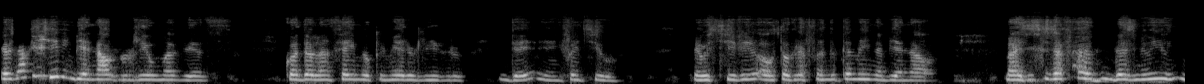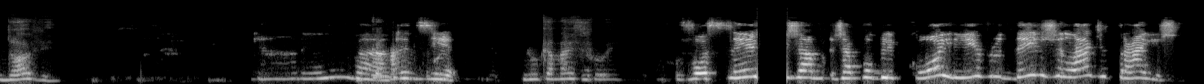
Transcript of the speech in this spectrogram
Eu já estive em Bienal do Rio uma vez, quando eu lancei meu primeiro livro de infantil. Eu estive autografando também na Bienal. Mas isso já faz 2009. Caramba! Quer dizer, nunca mais fui. Você já, já publicou livro desde lá de trás.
